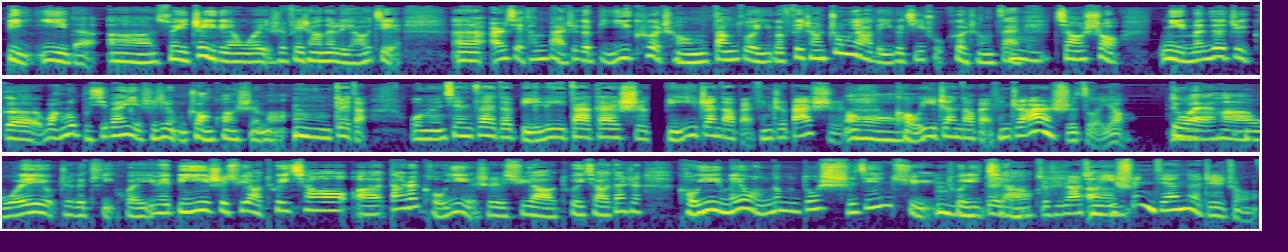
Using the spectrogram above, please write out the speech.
笔译的啊、呃所以这一点我也是非常的了解。呃，而且他们把这个笔译课程当做一个非常重要的一个基础课程在教授。你们的这个网络补习班也是这种状况是吗？嗯，对的，我们现在的比例大概是笔译占到百分之八十，哦口译占到百分之二十左右。对哈，我也有这个体会，因为笔译是需要推敲，呃，当然口译也是需要推敲，但是口译没有那么多时间去推敲，就是要求一嗯瞬间的这种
